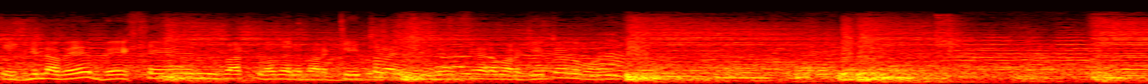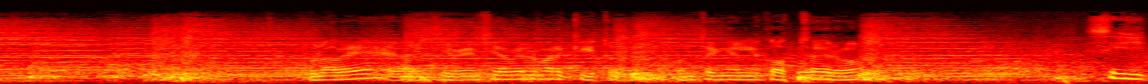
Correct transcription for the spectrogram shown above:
Tú si la ves, ves que el lo del barquito, la incidencia del barquito, como he dicho. Tú la ves, la incidencia del barquito. Ponte en el costero. Sí,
